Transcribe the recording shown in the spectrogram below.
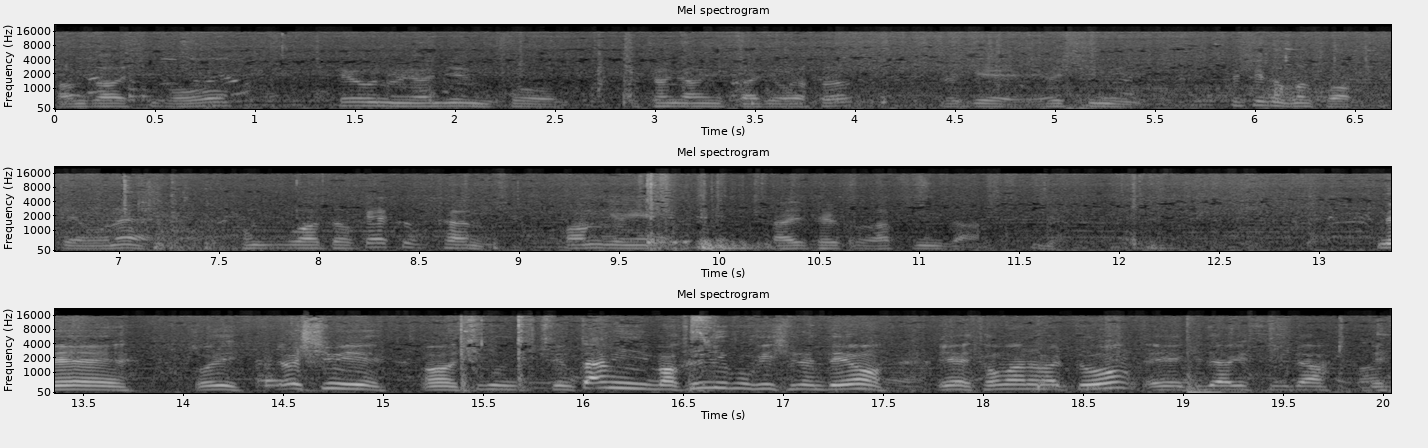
감사하시고 태훈 의원님 또 부총장님까지 와서 이렇게 열심히 하시는 걸 보았기 때문에 동구가 더 깨끗한 환경이 잘될것 같습니다. 네, 우리 열심히 어, 지금 지금 땀이 막 흘리고 계시는데요. 예, 더 많은 활동 예, 기대하겠습니다. 네,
